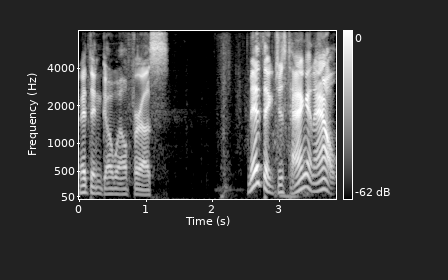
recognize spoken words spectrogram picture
It didn't go well for us. Mythic just hanging out.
